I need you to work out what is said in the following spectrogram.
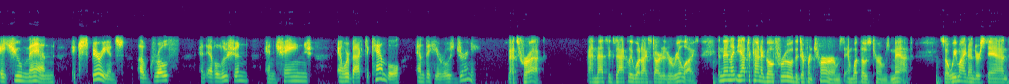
a human experience of growth and evolution and change, and we're back to Campbell and the hero's journey. That's correct. And that's exactly what I started to realize. And then uh, you have to kind of go through the different terms and what those terms meant. So we might understand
